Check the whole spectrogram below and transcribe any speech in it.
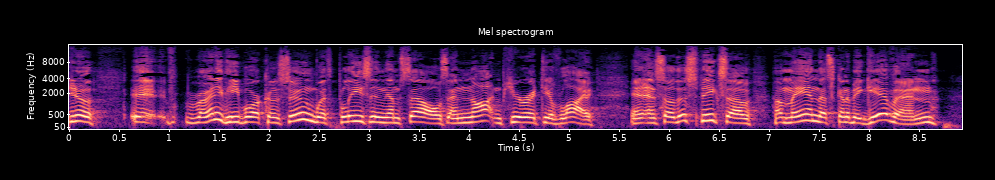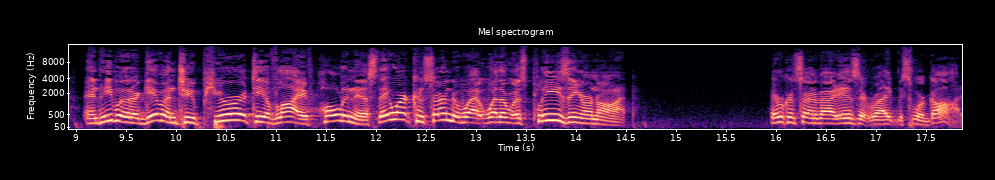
you know, it, many people are consumed with pleasing themselves and not in purity of life. And, and so this speaks of a man that's going to be given and people that are given to purity of life, holiness, they weren't concerned about whether it was pleasing or not. They were concerned about is it right before God.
